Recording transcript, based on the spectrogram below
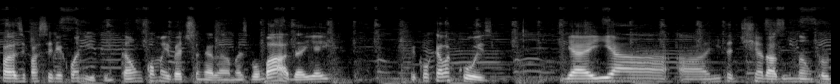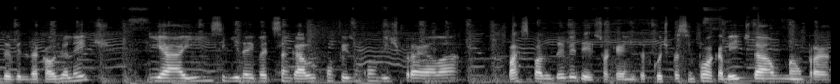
fazer parceria com a Anitta. Então, como a Ivete Sangalo era mais bombada, e aí ficou aquela coisa. E aí a, a Anitta tinha dado um não para o DVD da Cláudia Leite, e aí em seguida a Ivete Sangalo fez um convite para ela participar do DVD. Só que a Anitta ficou tipo assim, pô, acabei de dar um não para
